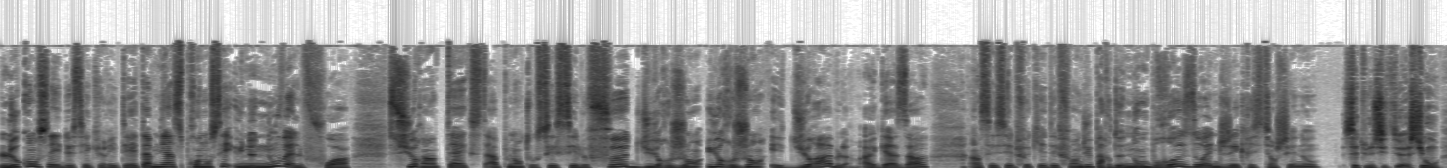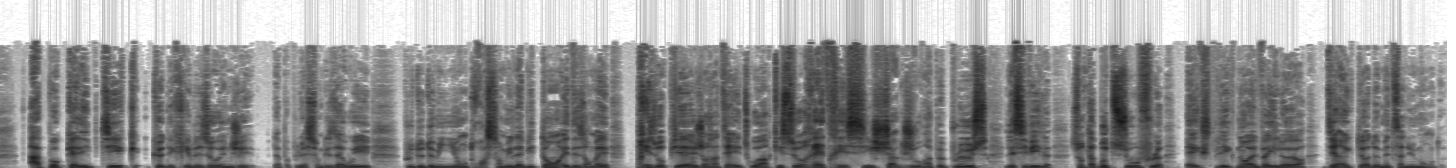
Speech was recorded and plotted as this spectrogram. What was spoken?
le Conseil de sécurité est amené à se prononcer une nouvelle fois sur un texte appelant au cessez-le-feu d'urgent, urgent et durable à Gaza. Un cessez-le-feu qui est défendu par de nombreuses ONG, Christian Chesneau. C'est une situation apocalyptique que décrivent les ONG. La population gazaoui, plus de 2 300 000 habitants, est désormais prise au piège dans un territoire qui se rétrécit chaque jour un peu plus. Les civils sont à bout de souffle, explique Noël Weiler, directeur de Médecins du Monde.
